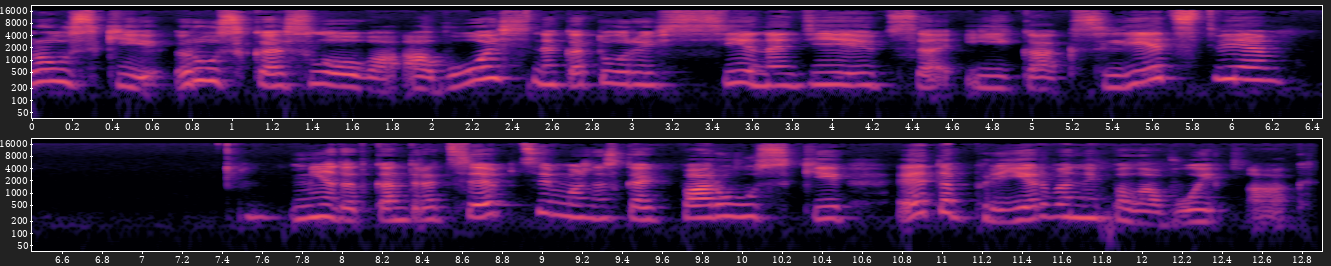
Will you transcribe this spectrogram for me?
русский, русское слово «авось», на который все надеются, и как следствие метод контрацепции, можно сказать по-русски, это прерванный половой акт.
